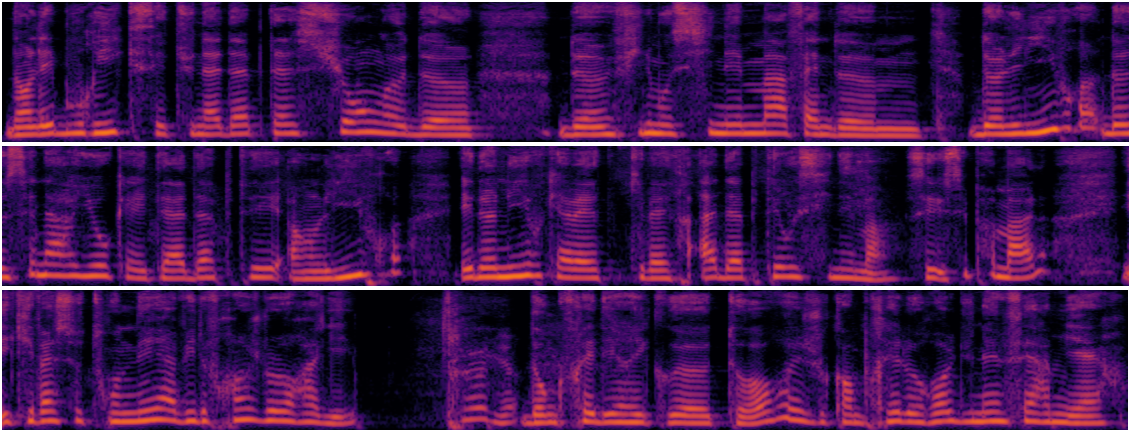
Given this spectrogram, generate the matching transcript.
dans Les Bourriques. C'est une adaptation d'un film au cinéma, enfin d'un livre, d'un scénario qui a été adapté en livre et d'un livre qui va, être, qui va être adapté au cinéma. C'est c'est pas mal. Et qui va se tourner à Villefranche de Lauragais. Très bien. Donc Frédéric euh, Thor, et je camperai le rôle d'une infirmière.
